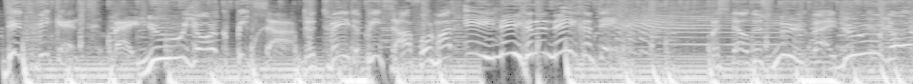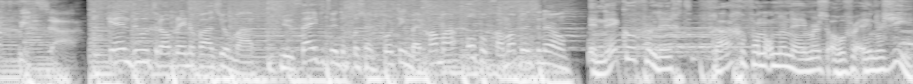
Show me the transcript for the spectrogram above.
Dit weekend bij New York Pizza. De tweede pizza voor maar 1,99. Bestel dus nu bij New York Pizza. Can Do traprenovatie op maat. Nu 25% korting bij Gamma of op gamma.nl. Eneco verlicht vragen van ondernemers over energie.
